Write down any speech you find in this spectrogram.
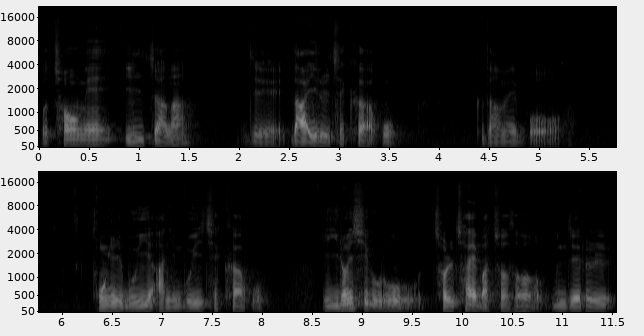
뭐 처음에 일자나 이제 나이를 체크하고 그 다음에 뭐 동일 부위 아닌 부위 체크하고 이런 식으로 절차에 맞춰서 문제를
